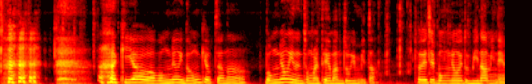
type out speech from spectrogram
아 귀여워. 멍룡이 너무 귀엽잖아. 멍룡이는 정말 대만족입니다. 저희 집 멍룡이도 미남이네요.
